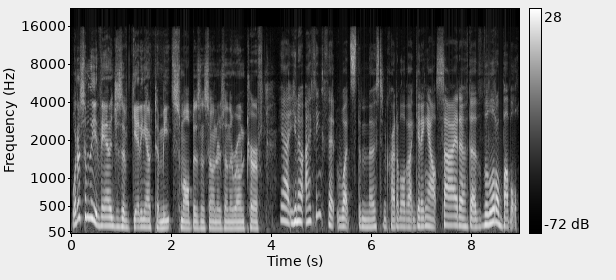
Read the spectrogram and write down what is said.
what are some of the advantages of getting out to meet small business owners on their own turf? Yeah, you know, I think that what's the most incredible about getting outside of the, the little bubble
